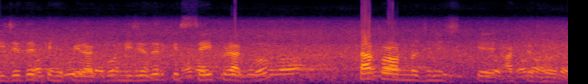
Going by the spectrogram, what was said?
নিজেদেরকে হ্যাপি রাখব, নিজেদেরকে সেফ রাখব, তারপর অন্য জিনিসকে আঁকড়ে ধরবো।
